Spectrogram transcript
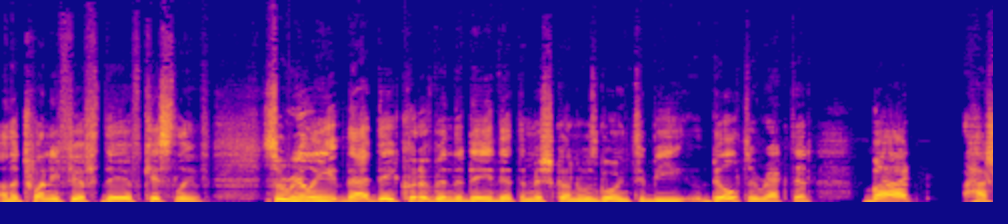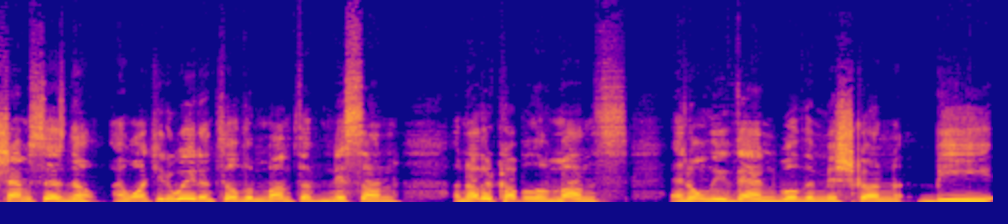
on the 25th day of Kislev. So really, that day could have been the day that the Mishkan was going to be built, erected, but Hashem says, no, I want you to wait until the month of Nisan, another couple of months, and only then will the Mishkan be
